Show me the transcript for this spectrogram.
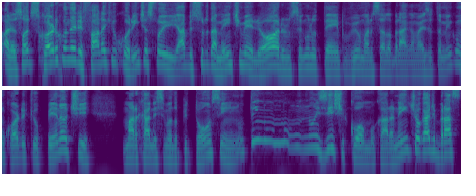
Olha, eu só discordo quando ele fala que o Corinthians foi absurdamente melhor no segundo tempo, viu, Marcelo Braga? Mas eu também concordo que o pênalti marcado em cima do Piton, assim, não tem, não, não, existe como, cara. Nem jogar de braço.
